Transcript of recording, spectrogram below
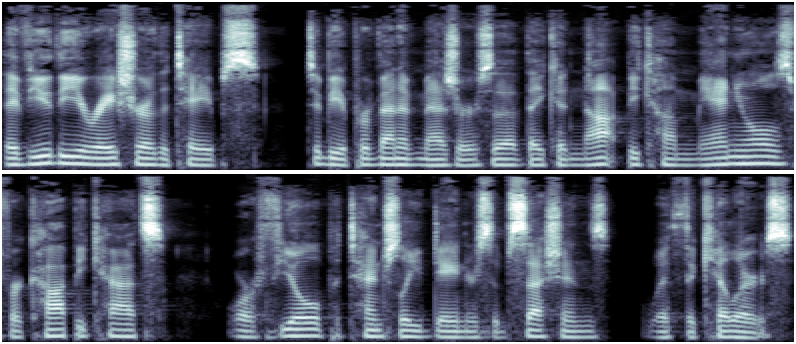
They view the erasure of the tapes to be a preventive measure so that they could not become manuals for copycats or fuel potentially dangerous obsessions with the killers.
